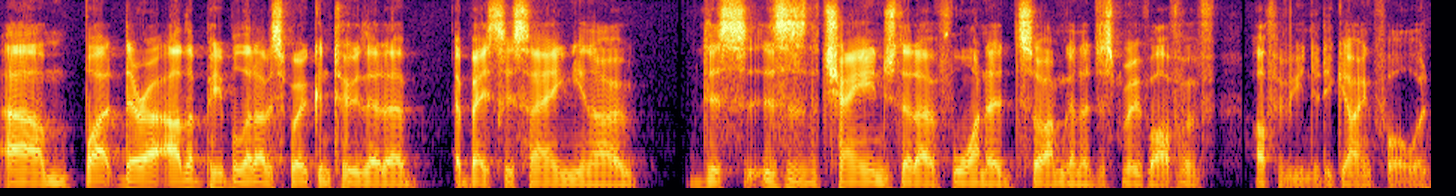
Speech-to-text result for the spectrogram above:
Um, but there are other people that I've spoken to that are, are basically saying, you know, this this is the change that I've wanted, so I'm going to just move off of off of Unity going forward.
